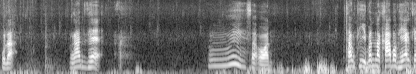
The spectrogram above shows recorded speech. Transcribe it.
พูดละงามแท้ๆอุ้ยสะอ่อนทางพี่มันราคาบ่แพงแท้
